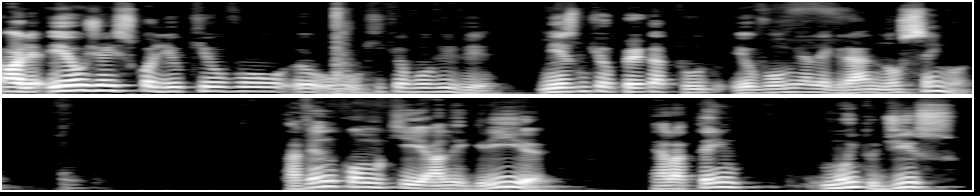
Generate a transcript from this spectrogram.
Olha, eu já escolhi o que eu vou, o que, que eu vou viver. Mesmo que eu perca tudo, eu vou me alegrar no Senhor. Tá vendo como que a alegria, ela tem muito disso,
